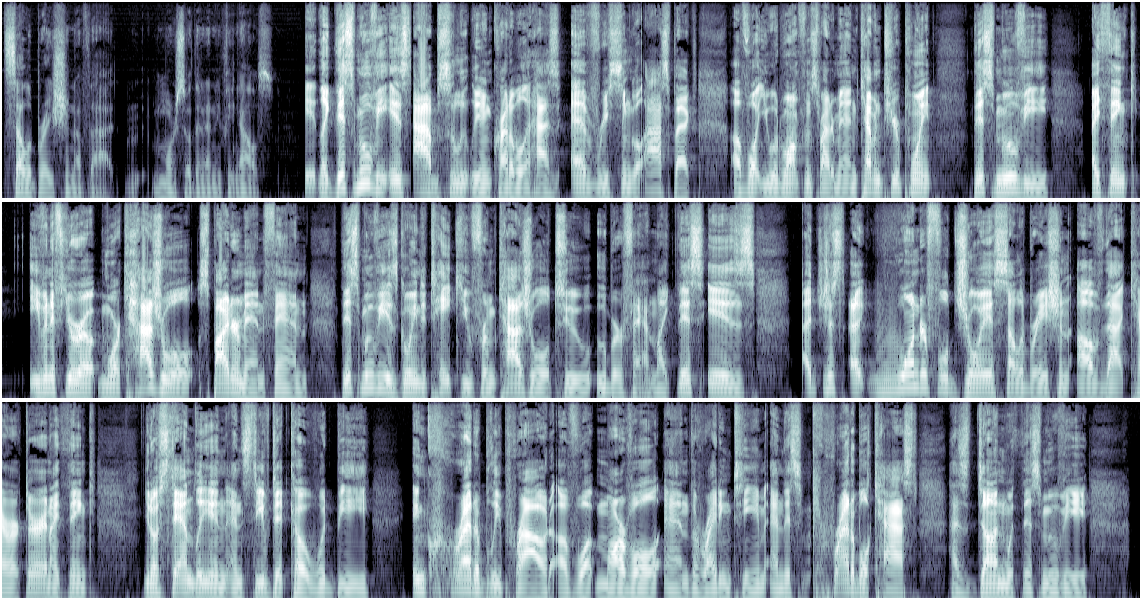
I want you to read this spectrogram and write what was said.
celebration of that more so than anything else. It, like this movie is absolutely incredible. It has every single aspect of what you would want from Spider-Man. And Kevin, to your point, this movie, I think, even if you're a more casual Spider-Man fan, this movie is going to take you from casual to uber fan. Like this is a, just a wonderful, joyous celebration of that character. And I think, you know, Stan Lee and, and Steve Ditko would be incredibly proud of what Marvel and the writing team and this incredible cast has done with this movie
